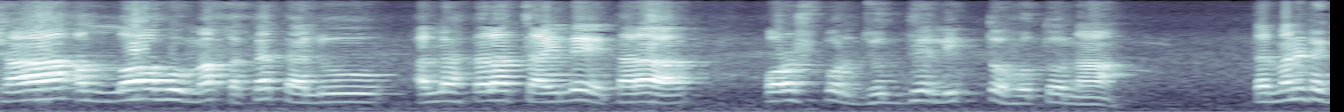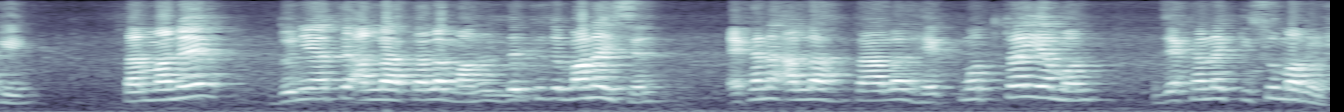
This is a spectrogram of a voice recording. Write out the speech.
শাহ আল্লাহ মাকাতালু আল্লাহ তালা চাইলে তারা পরস্পর যুদ্ধে লিপ্ত হতো না। তার মানেটা কি? তার মানে দুনিয়াতে আল্লাহ তালা মানুষদেরকে যে বানাইছেন, এখানে আল্লাহ তালার হেকমতটাই এমন যেখানে কিছু মানুষ,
